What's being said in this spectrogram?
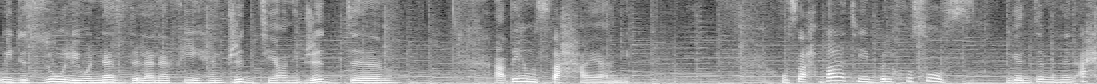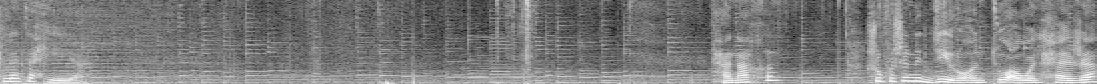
ويدزوا لي وننزل أنا فيهن بجد يعني بجد أعطيهم الصحة يعني. وصاحباتي بالخصوص نقدم لهم أحلى تحية. حناخذ؟ شوفوا شنو تديروا أنتم أول حاجة.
